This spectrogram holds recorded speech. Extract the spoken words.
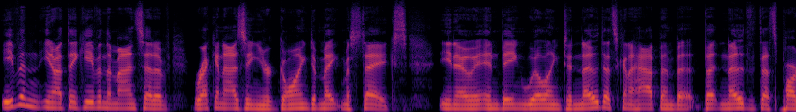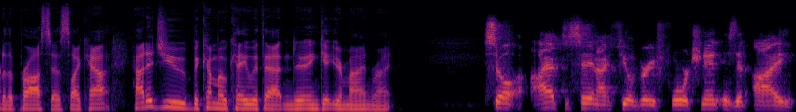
Even, you know, I think even the mindset of recognizing you're going to make mistakes, you know, and being willing to know that's going to happen but but know that that's part of the process. Like how how did you become okay with that and and get your mind right? So I have to say, and I feel very fortunate, is that I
